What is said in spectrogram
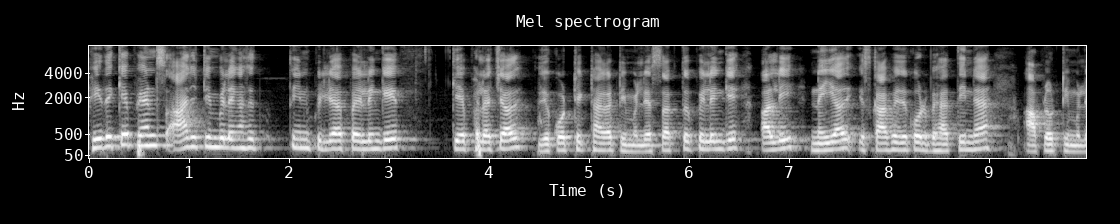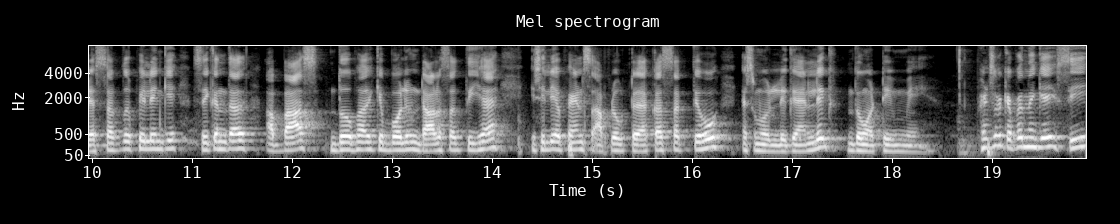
फिर देखिए फ्रेंड्स, आज टीम में लेंगे तीन प्लेयर पहलेंगे लेंगे के फ्लेचर, रिकॉर्ड ठीक ठाक टीम में ले सकते हो फिर लेंगे अली नैयर, इसका भी रिकॉर्ड बेहतरीन है आप लोग टीम में ले सकते हो फीलिंग सिकंदर अब्बास दो ओवर की बॉलिंग डाल सकती है। इसलिए फ्रेंड्स आप लोग ट्रैक कर सकते हो स्मॉल लीग एंड लीग दोनों टीम में। फ्रेंड्स कैप्टन देंगे सी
